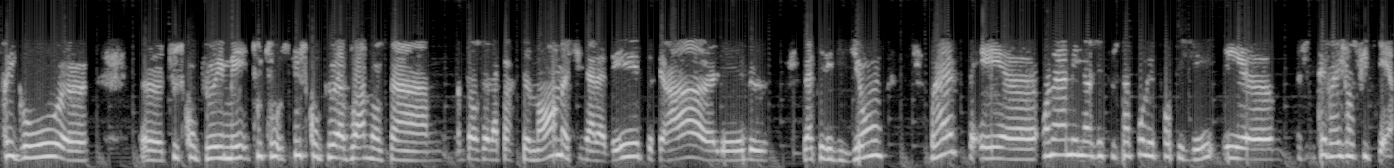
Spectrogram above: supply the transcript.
frigo, euh, euh, tout ce qu'on peut aimer, tout, tout ce qu'on peut avoir dans un dans un appartement, machine à laver, etc. euh, les, le, la télévision, bref. Et euh, on a aménagé tout ça pour les protéger. Et euh, c'est vrai, j'en suis fière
